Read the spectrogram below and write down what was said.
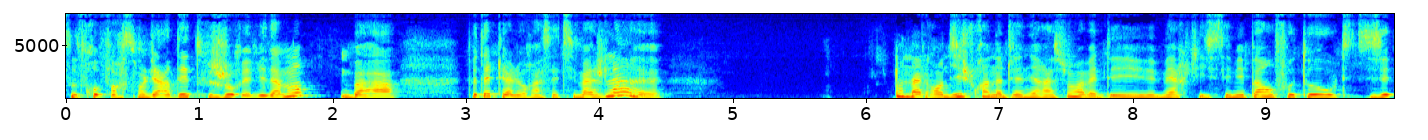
toute proportion gardée, toujours évidemment. Bah, peut-être qu'elle aura cette image-là. Euh, on a grandi, je crois, notre génération avec des mères qui s'aimaient pas en photo ou qui disaient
